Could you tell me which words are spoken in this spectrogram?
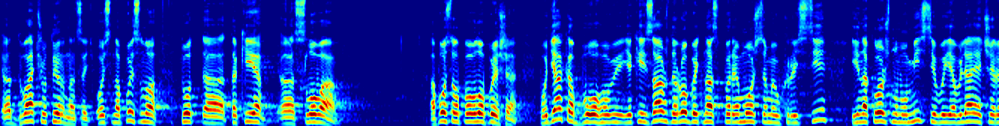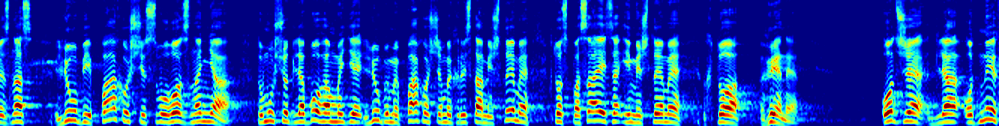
е, 2.14. Ось написано тут е, такі е, слова. Апостол Павло пише: подяка Богові, який завжди робить нас переможцями в Христі і на кожному місці виявляє через нас любі пахощі свого знання, тому що для Бога ми є любими пахощами Христа між тими, хто спасається, і між тими, хто гине. Отже, для одних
